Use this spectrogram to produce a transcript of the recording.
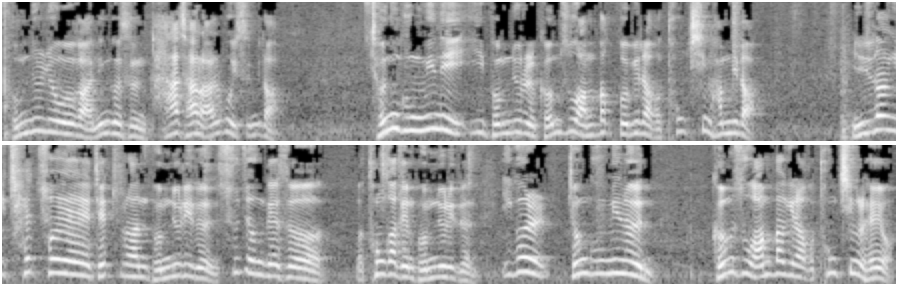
법률 용어가 아닌 것은 다 잘 알고 있습니다. 전 국민이 이 법률을 검수완박법이라고 통칭합니다. 민주당이 최초에 제출한 법률이든 수정돼서 통과된 법률이든 이걸 전 국민은 검수완박이라고 통칭을 해요.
